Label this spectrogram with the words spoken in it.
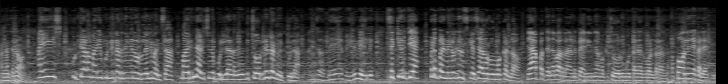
അങ്ങനെ തന്നെ വേണം ഐഷ് കുട്ടികളെ മാറി പുല്ല് കിടന്ന് ഇങ്ങനെ ഉരുളിൽ മനസ്സാ. മരുന്ന് അടിച്ചിട്ട് പുല്ലാണ്. നിങ്ങൾക്ക് ചൊറിഞ്ഞിട്ടാണ് നിൽക്കൂല. അതിന്റെ റബ്ബേ പേരും വെയിൽ. സെക്യൂരിറ്റിയാ ഇവിടെ പെണ്ണുങ്ങൾക്ക് നിസ്കരിച്ചാലുള്ള റൂമൊക്കെ ഉണ്ടോ? ഞാൻ അപ്പൊ തന്നെ പറഞ്ഞാണ് പെരീന്ന് നമുക്ക് ചോറും കൂട്ടാനൊക്കെ കൊണ്ടുവരാന്ന്. അപ്പോൾ ഓലെ ഞാൻ കളിയാക്കി.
